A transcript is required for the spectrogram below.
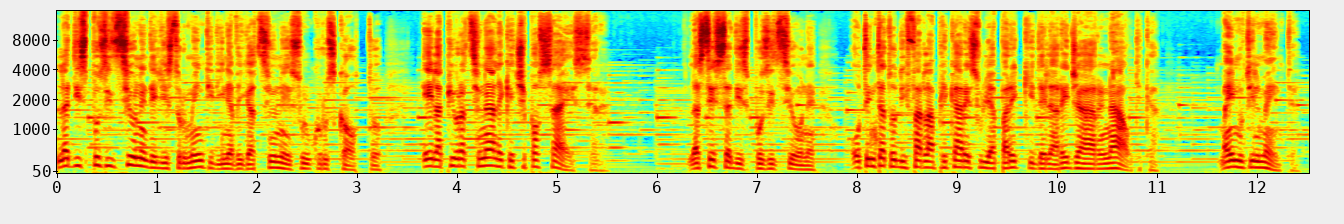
La disposizione degli strumenti di navigazione sul cruscotto è la più razionale che ci possa essere. La stessa disposizione ho tentato di farla applicare sugli apparecchi della Regia Aeronautica, ma inutilmente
